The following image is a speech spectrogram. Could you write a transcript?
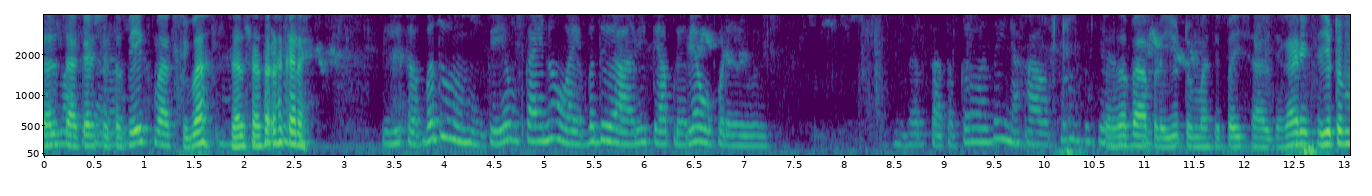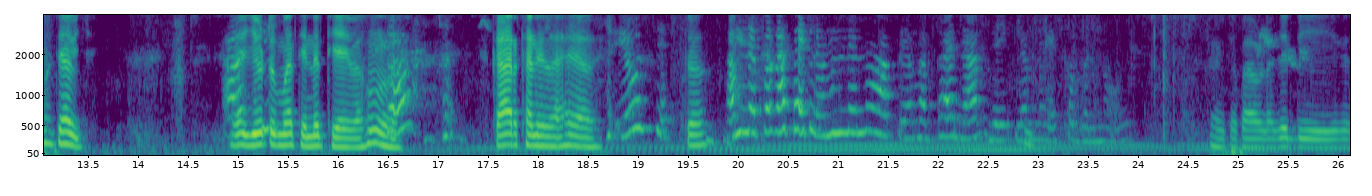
જલસા કરશું તો ભીખ માગશું બા. જલસા થોડા કરે. એ તો બધું કે એવું કાંઈ ન હોય બધું આ રીતે આપણે રહેવું પડે. જલસા તો કરવા દઈ ને પછી આપણે યુટ્યુબમાંથી પૈસા આવી જાય. ગારી યુટ્યુબમાંથી આવી જાય યુટ્યુબમાંથી નથી આવ્યા હું? કારખાને લાહે આવે એવું છે? તો? અમને પગાર થાય એટલે અમને ન આપે અમારા ભાઈને આપી દે એટલે અમને ખબર ન હોય. કે પાવડા જલ્દી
